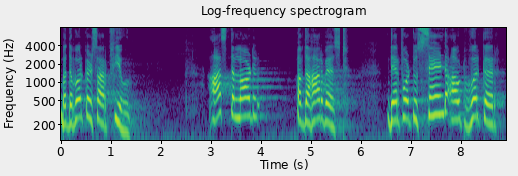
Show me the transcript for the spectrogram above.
but the workers are few. Ask the Lord of the harvest, therefore, to send out worker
